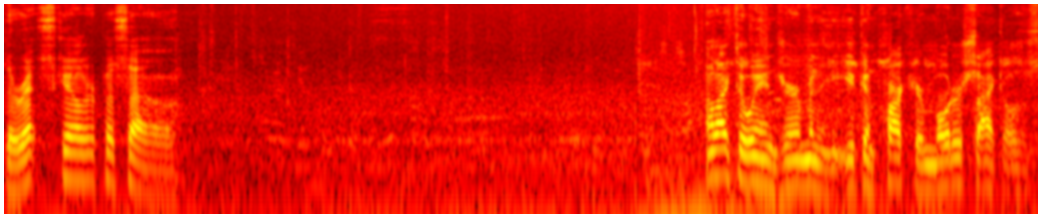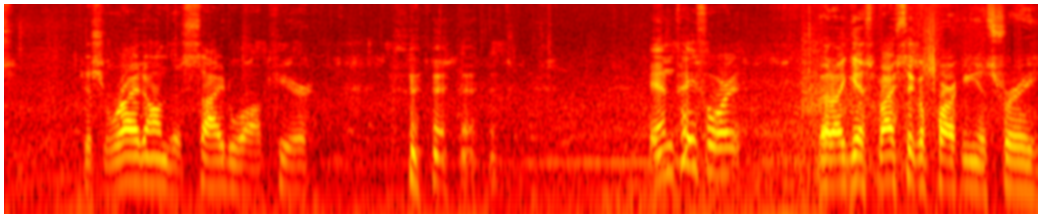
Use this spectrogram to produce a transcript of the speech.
The Ratskeller Passau. I like the way in Germany you can park your motorcycles just right on the sidewalk here. and pay for it. But I guess bicycle parking is free.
